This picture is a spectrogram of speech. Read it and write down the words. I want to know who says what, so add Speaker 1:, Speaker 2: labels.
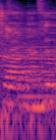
Speaker 1: Sound good.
